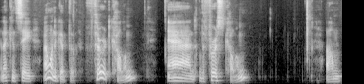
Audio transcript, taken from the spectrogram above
and I can say I want to get the third column and the first column. Um,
